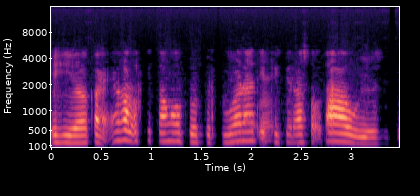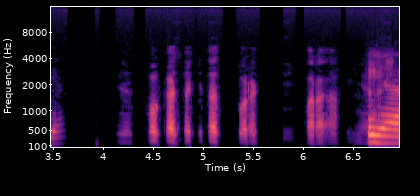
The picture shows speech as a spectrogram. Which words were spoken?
Iya, kayaknya kalau kita ngobrol berdua nanti dikira sok tahu ya, Zuk ya. Ya, semoga aja kita dikoreksi para ahlinya. Iya,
